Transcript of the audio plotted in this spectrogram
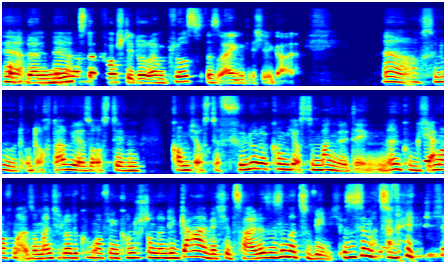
Ob ja, dann ein Minus ja. davor steht oder ein Plus, ist eigentlich egal. Ja, absolut. Und auch da wieder so aus dem, komme ich aus der Fülle oder komme ich aus dem Mangeldenken? Ne? Gucke ich ja. immer auf, also manche Leute gucken auf den Kontostand und egal welche Zahl, es ist immer zu wenig. Es ist immer ja. zu wenig.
